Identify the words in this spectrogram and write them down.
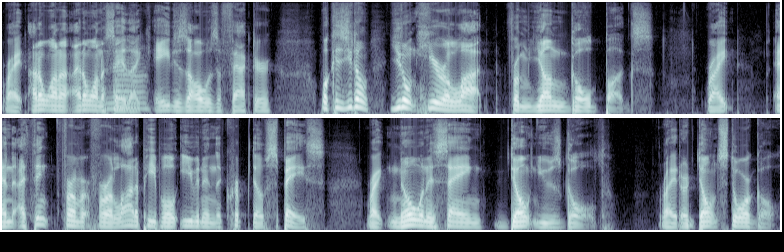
Right. I don't want to. I don't want to say like age is always a factor. Well, because you don't you don't hear a lot from young gold bugs, right? And I think for for a lot of people, even in the crypto space, right, no one is saying don't use gold, right, or don't store gold,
